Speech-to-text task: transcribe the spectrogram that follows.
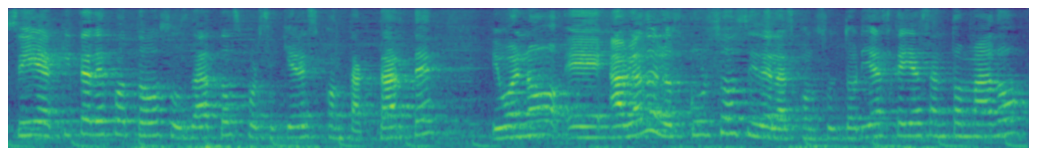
Sí, aquí te dejo todos sus datos por si quieres contactarte. Y bueno, eh, hablando de los cursos y de las consultorías que ellas han tomado,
